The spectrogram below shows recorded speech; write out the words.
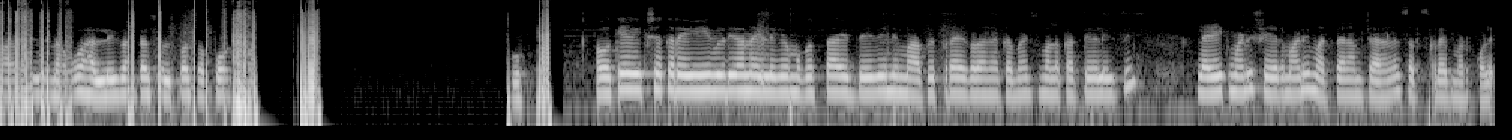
ಮಾಡ್ತೀವಿ ನಾವು. ಹಳ್ಳಿಗಂಟ ಸ್ವಲ್ಪ ಸಪೋರ್ಟ್ ಓಕೆ ವೀಕ್ಷಕರೇ, ಈ ವಿಡಿಯೋನ ಇಲ್ಲಿಗೆ ಮುಗಿಸ್ತಾ ಇದ್ದೇವೆ. ನಿಮ್ಮ ಅಭಿಪ್ರಾಯಗಳನ್ನು ಕಮೆಂಟ್ಸ್ ಮೂಲಕ ತಿಳಿಸಿ ಲೈಕ್ ಮಾಡಿ ಶೇರ್ ಮಾಡಿ, ಮತ್ತೆ ನಮ್ಮ ಚಾನಲ್ನ ಸಬ್ಸ್ಕ್ರೈಬ್ ಮಾಡ್ಕೊಳ್ಳಿ.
